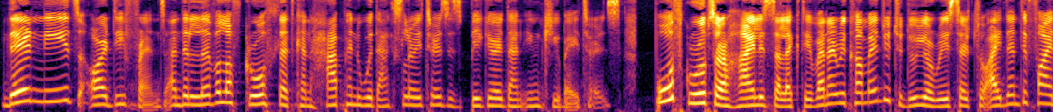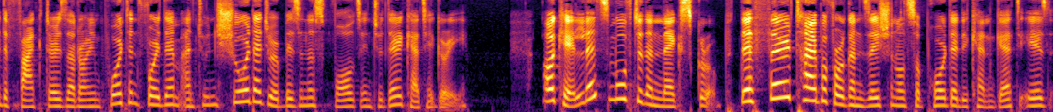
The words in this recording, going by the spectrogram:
Their needs are different, and the level of growth that can happen with accelerators is bigger than incubators. Both groups are highly selective, and I recommend you to do your research to identify the factors that are important for them and to ensure that your business falls into their category. Okay, let's move to the next group. The third type of organizational support that you can get is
